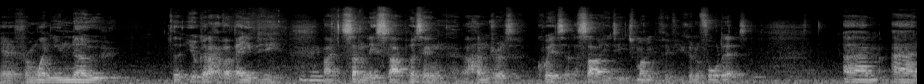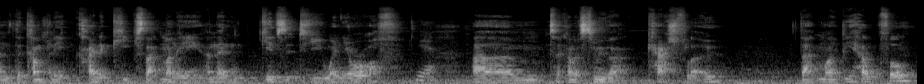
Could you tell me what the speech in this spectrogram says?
you know, from when you know that you're going to have a baby, like suddenly start putting a hundred quid aside each month if you can afford it. Um, and the company kind of keeps that money and then gives it to you when you're off Yeah. um, to kind of smooth out cash flow. That might be helpful.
